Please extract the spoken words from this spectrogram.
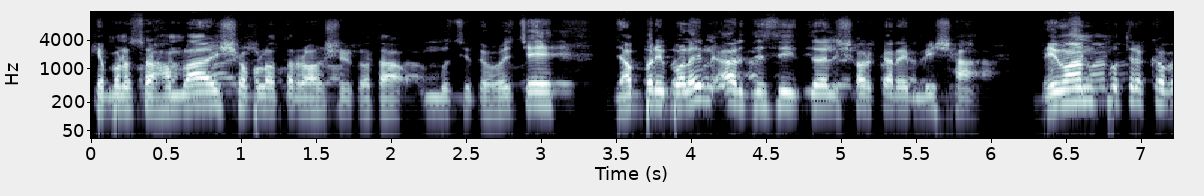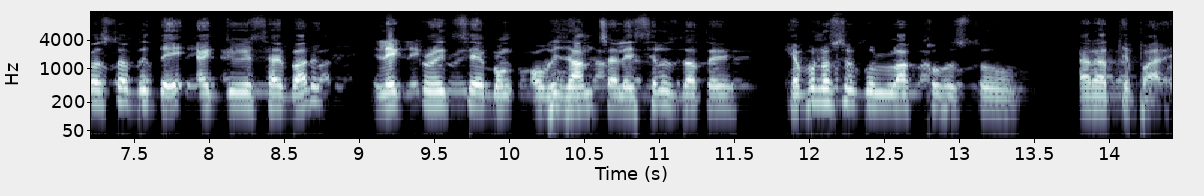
ক্ষেপণাস্ত্র হামলায় সফলতার রহস্যের কথা উন্মোচিত হয়েছে। জাব্বারি বলেন, আর দেশে ইসরায়েল সরকারের মিশা বিমান প্রতিরক্ষা ব্যবস্থার বিরুদ্ধে একযোগে সাইবার ইলেকট্রনিক্স এবং অভিযান চালিয়েছিল যাতে ক্ষেপণাস্ত্রগুলো লক্ষ্যবস্তু এড়াতে পারে।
